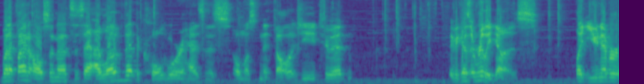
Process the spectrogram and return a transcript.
what I find also nuts is that I love that the Cold War has this almost mythology to it. Because it really does. Like you never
